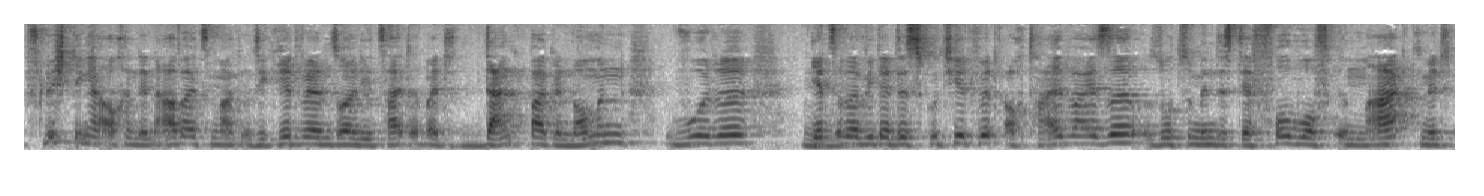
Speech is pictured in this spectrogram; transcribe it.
Flüchtlinge auch in den Arbeitsmarkt integriert werden sollen, die Zeitarbeit dankbar genommen wurde, mhm. jetzt aber wieder diskutiert wird, auch teilweise, so zumindest der Vorwurf im Markt mit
